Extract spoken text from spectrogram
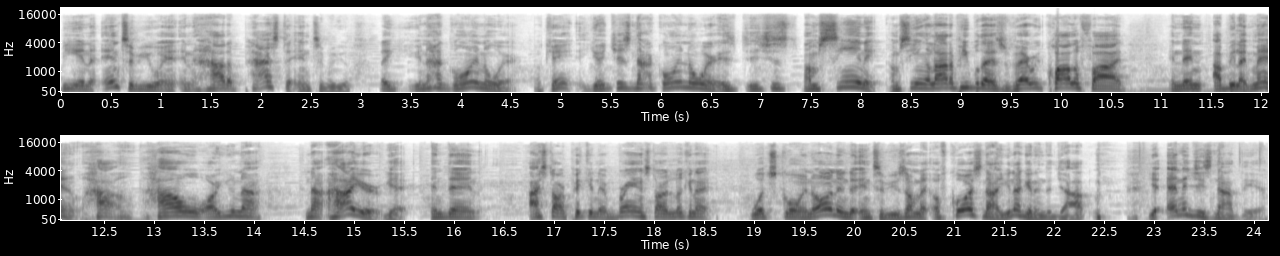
be in an interview and, and, how to pass the interview, like you're not going nowhere. Okay, you're just not going nowhere. It's, it's just I'm seeing it. I'm seeing a lot of people that's very qualified, and then I'll be like, man, how how are you not not hired yet? And then I start picking their brain, start looking at what's going on in the interviews. I'm like, of course not. You're not getting the job. Your energy's not there.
